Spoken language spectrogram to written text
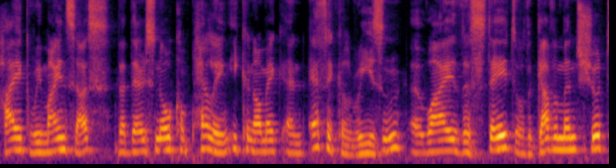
Hayek reminds us that there is no compelling economic and ethical reason uh, why the state or the government should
